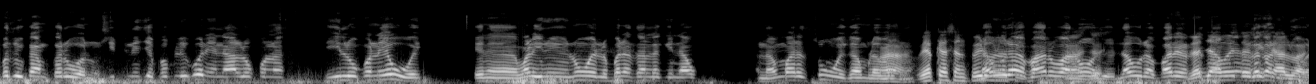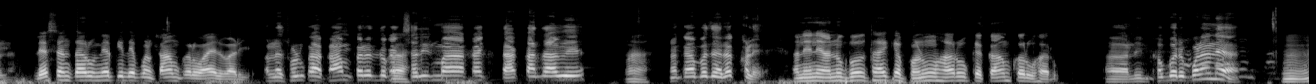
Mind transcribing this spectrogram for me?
બધું કામ કરવાનું. સિટીની જે પબ્લિક હોય ને એને આ લોકોને એ લોકોને એવું હોય એને વાડી ન હોય એટલે બનાતા લગીને આવું. અને અમારે શું હોય ગામડા વેકેશન પડ્યું નવરા ભારવા ન હોય નવરા ભારે રજા હોય તો લેસન તારું મેકી દે પણ કામ કરવા આયલ વાળી એટલે થોડુંક આ કામ કરે તો કંઈક. શરીરમાં કંઈક તાકાત આવે હા. નકા બધા રખડે. અને એને અનુભવ થાય કે ભણવું સારું કે કામ કરવું સારું? હા ખબર પડે ને. હમ.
